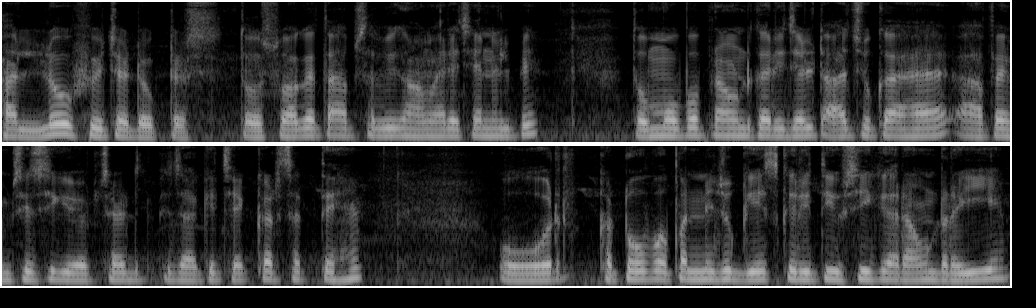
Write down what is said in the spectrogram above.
हेलो फ्यूचर डॉक्टर्स तो स्वागत है आप सभी का हमारे चैनल पे। तो मोपअप राउंड का रिज़ल्ट आ चुका है, आप एमसीसी की वेबसाइट पे जाके चेक कर सकते हैं। और कट ऑफ़ अपन ने जो गेस करी थी उसी के अराउंड रही है,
